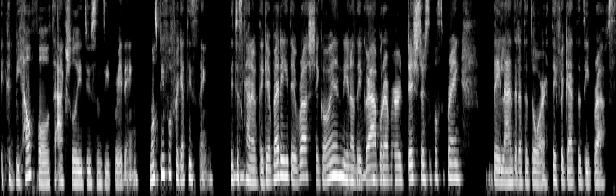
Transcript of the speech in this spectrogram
it could be helpful to actually do some deep breathing. Most people forget these things. They just mm-hmm. kind of, they get ready, they rush, they go in, you know, they mm-hmm. grab whatever dish they're supposed to bring they landed at the door. They forget the deep breaths.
